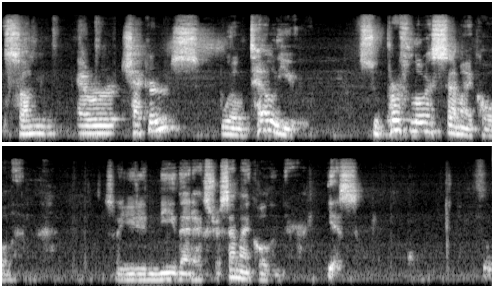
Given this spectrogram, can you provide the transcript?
some error checkers will tell you superfluous semicolon. So you didn't need that extra semicolon there. Yes? So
